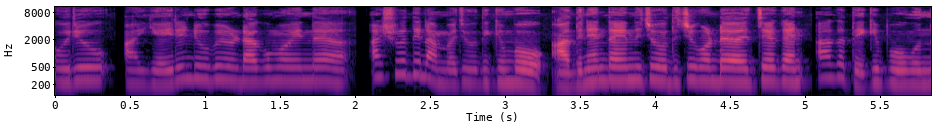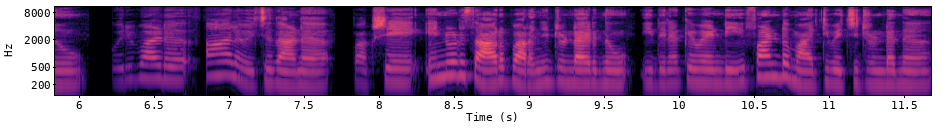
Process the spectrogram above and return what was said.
ഒരു അയ്യായിരം രൂപ ഉണ്ടാകുമോ എന്ന് അശ്വതി അമ്മ ചോദിക്കുമ്പോൾ അതിനെന്തായെന്ന് ചോദിച്ചുകൊണ്ട് ജഗൻ അകത്തേക്ക് പോകുന്നു. ഒരുപാട് ആലോചിച്ചതാണ്. പക്ഷേ എന്നോട് സാറ് പറഞ്ഞിട്ടുണ്ടായിരുന്നു ഇതിനൊക്കെ വേണ്ടി ഫണ്ട് മാറ്റി വെച്ചിട്ടുണ്ടെന്ന്.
